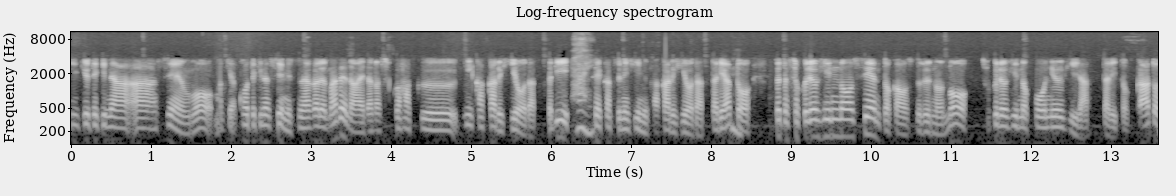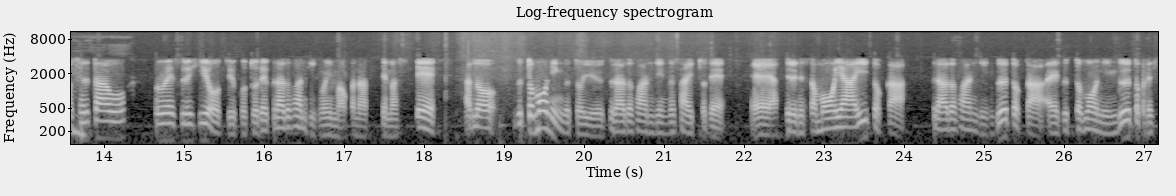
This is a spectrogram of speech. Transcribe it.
緊急的なあ支援を、まあ、公的な支援につながるまでの間の宿泊にかかる費用だったり、はい。生活に費にかかる費用だったり、あと、そういった食料品の支援とかをするのの食料品の購入費だったりとか、あとシェルターを運営する費用ということで、クラウドファンディングを今行ってまして、あの GoodMorning というクラウドファンディングサイトで、えーやってるんですが、もやいとか、クラウドファンディングとか、えー GoodMorning とかで調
